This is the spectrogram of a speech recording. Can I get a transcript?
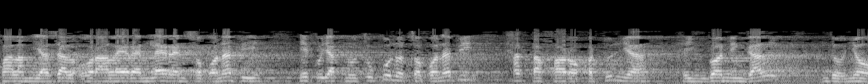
falam yazal ora leren-leren sapa nabi iku yaknutu kunut sapa nabi hatta faraqat dunya hingga ninggal donya.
